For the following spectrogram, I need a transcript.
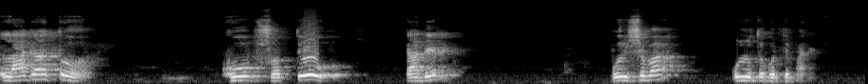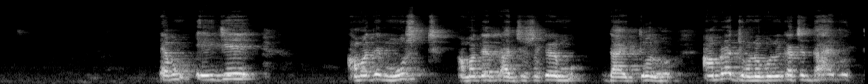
লাগাতর ক্ষোভ সত্ত্বেও তাদের পরিষেবা উন্নত করতে পারে এবং এই যে আমাদের মোস্ট আমাদের রাজ্য সরকারের দায়িত্ব হলো, আমরা জনগণের কাছে দায়বদ্ধ।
